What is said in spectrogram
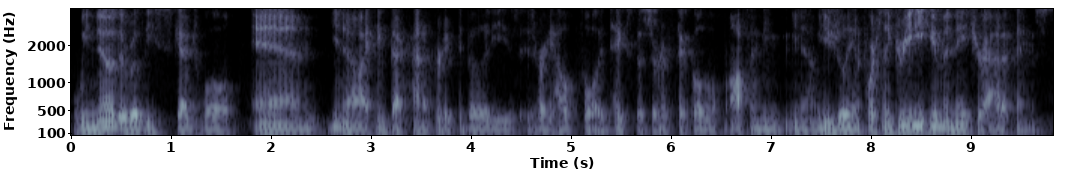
we know the release schedule, and you know I think that kind of predictability is, is very helpful. It takes the sort of fickle, often you know usually unfortunately greedy human nature out of things.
